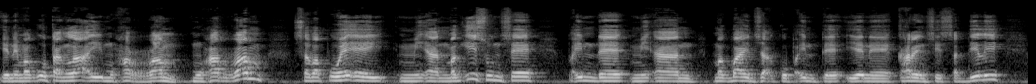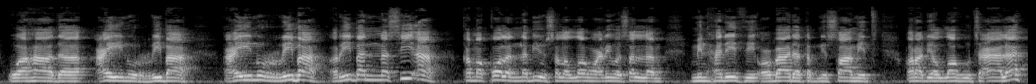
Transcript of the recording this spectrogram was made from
ini magutang lai muharram. Muharram sabab weey mian mag-isun se painde mian magbayad sa ako painte yene currency sa dili wa ainur riba ainur riba riban nasi'ah kama qala Nabi sallallahu alaihi wasallam min hadithi Ubadah bin Samit radhiyallahu taala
